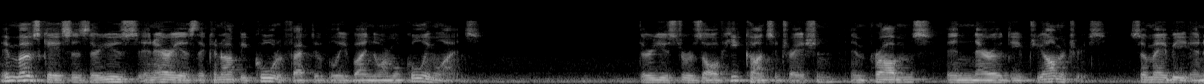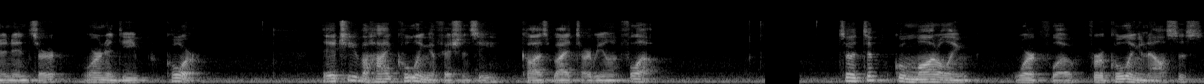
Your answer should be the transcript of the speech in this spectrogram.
In most cases, they're used in areas that cannot be cooled effectively by normal cooling lines. They're used to resolve heat concentration and problems in narrow deep geometries, so maybe in an insert or in a deep core. They achieve a high cooling efficiency caused by turbulent flow. So a typical modeling workflow for a cooling analysis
